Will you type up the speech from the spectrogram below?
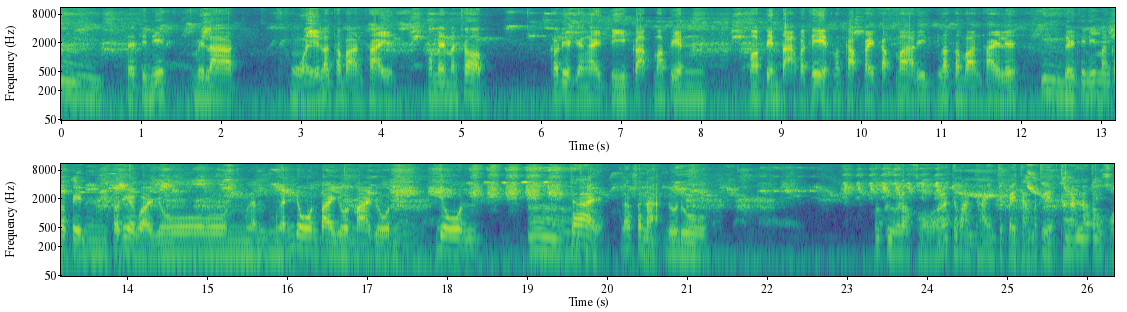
อืมแต่ทีนี้เวลาหวยรัฐบาลไทยทำไมมันชอบเขาเรียกยังไงตีกลับมาเป็นมาเป็นต่างประเทศมันกลับไปกลับมาที่รัฐบาลไทยเลย อืมเลยทีนี้มันก็เป็นเขาเรียกว่าโยนเหมือนเหมือนโยนไปโยนมาโยน โยน อืมใช่ลักษณะดูดู ก็คือเราขอรัฐบาลไทยจะไปต่างประเทศทั้างนั้นเราต้องขอ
